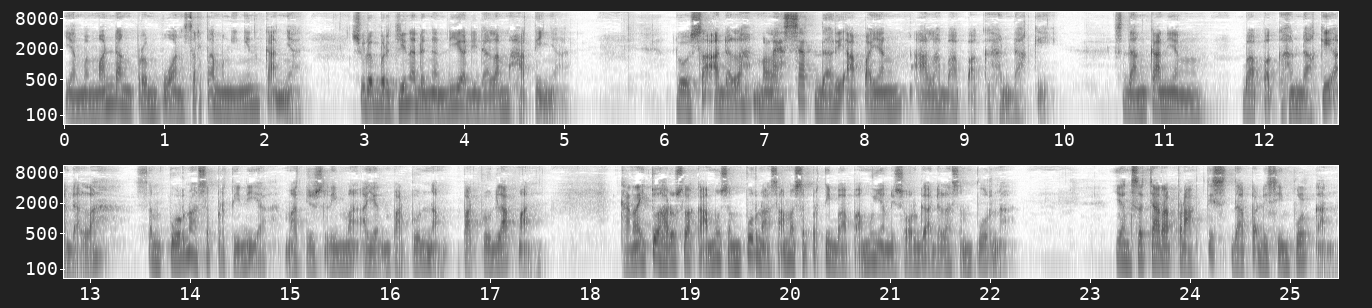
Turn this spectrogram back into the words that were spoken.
yang memandang perempuan serta menginginkannya sudah berzina dengan dia di dalam hatinya. Dosa adalah meleset dari apa yang Allah Bapa kehendaki. Sedangkan yang Bapa kehendaki adalah sempurna seperti dia. Matius 5 ayat 46, 48. Karena itu haruslah kamu sempurna sama seperti Bapamu yang di sorga adalah sempurna. Yang secara praktis dapat disimpulkan.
